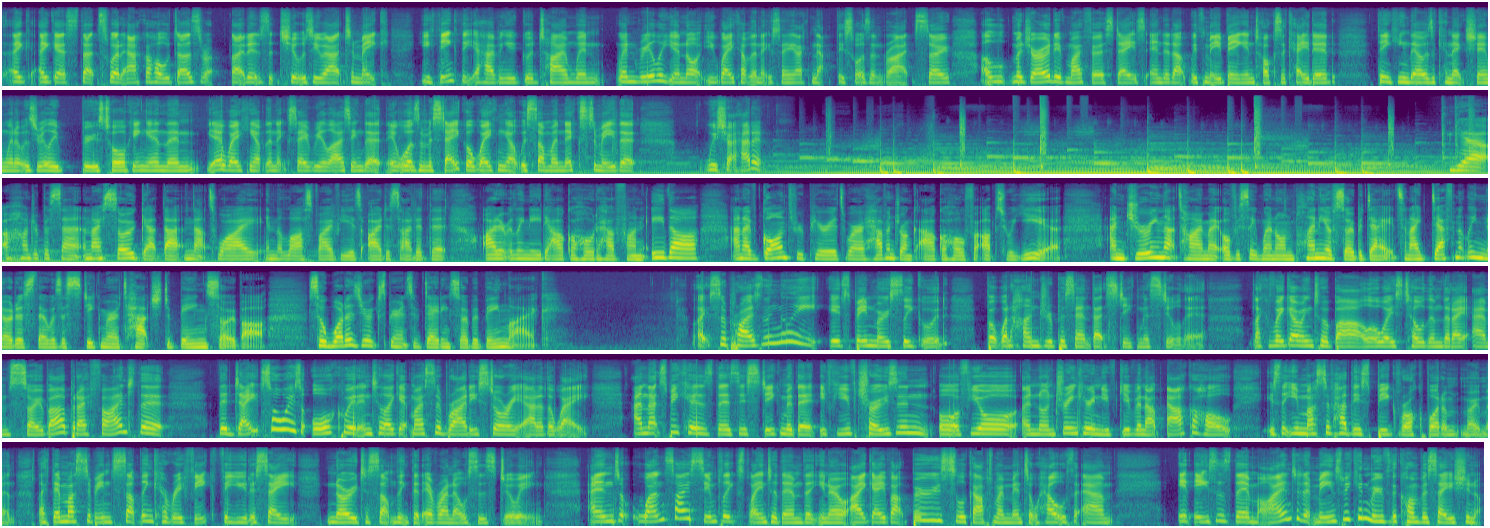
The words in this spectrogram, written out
I, I, guess that's what alcohol does, right? Is it chills you out to make you think that you're having a good time when when really you're not. You wake up the next day like, nah, this wasn't right. So a majority of my first dates ended up with me being intoxicated, thinking there was a connection when it was really booze talking, and then yeah, waking up the next day realizing that it was a mistake, or waking up with someone next to me that wish I hadn't. Yeah, 100%. And I so get that. And that's why in the last five years, I decided that I don't really need alcohol to have fun either. And I've gone through periods where I haven't drunk alcohol for up to a year. And during that time, I obviously went on plenty of sober dates. And I definitely noticed there was a stigma attached to being sober. So, what has your experience of dating sober been like? Like surprisingly, it's been mostly good, but 100% that stigma is still there like if we're going to a bar, I'll always tell them that I am sober, but I find that the date's always awkward until I get my sobriety story out of the way. And that's because there's this stigma that if you've chosen or if you're a non drinker and you've given up alcohol, is that you must have had this big rock bottom moment. Like there must have been something horrific for you to say no to something that everyone else is doing. And once I simply explained to them that, you know, I gave up booze to look after my mental health, um, it eases their mind and it means we can move the conversation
